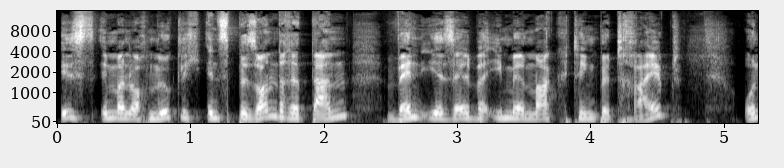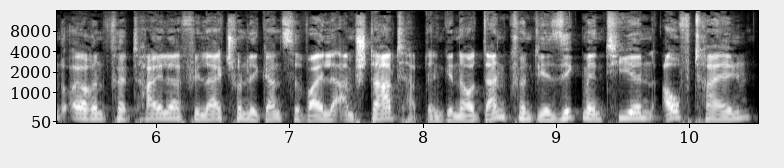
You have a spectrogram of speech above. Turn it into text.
ist immer noch möglich, insbesondere dann, wenn ihr selber E-Mail-Marketing betreibt und euren Verteiler vielleicht schon eine ganze Weile am Start habt. Denn genau dann könnt ihr segmentieren, aufteilen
